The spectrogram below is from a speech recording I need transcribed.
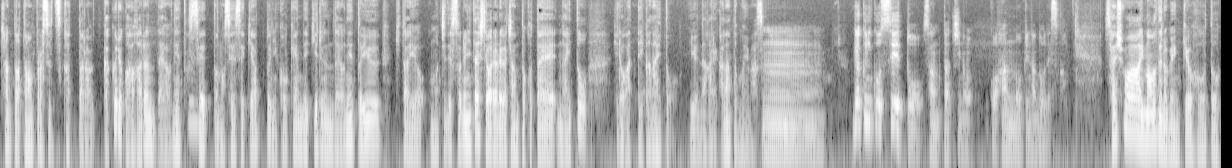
ちゃんと頭プラス使ったら学力上がるんだよねと、生徒の成績アップに貢献できるんだよねという期待をお持ちでそれに対して我々がちゃんと答えないと広がっていかないという流れかなと思います。うん。逆にこう生徒さんたちのこう反応というのはどうですか？最初は今までの勉強法と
